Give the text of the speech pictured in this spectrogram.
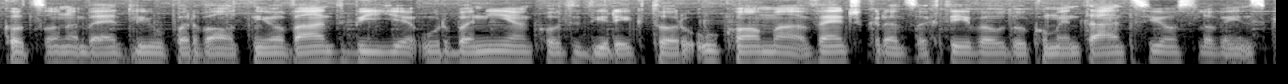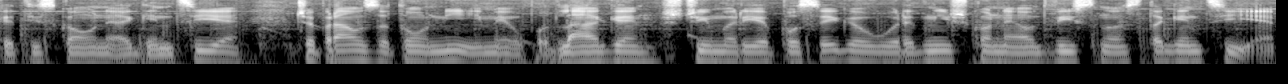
Kot so navedli v prvotni ovadbi, je Urbanija kot direktor UKOM-a večkrat zahteval dokumentacijo slovenske tiskovne agencije, čeprav za to ni imel podlage, s čimer je posegel v uredniško neodvisnost agencije.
